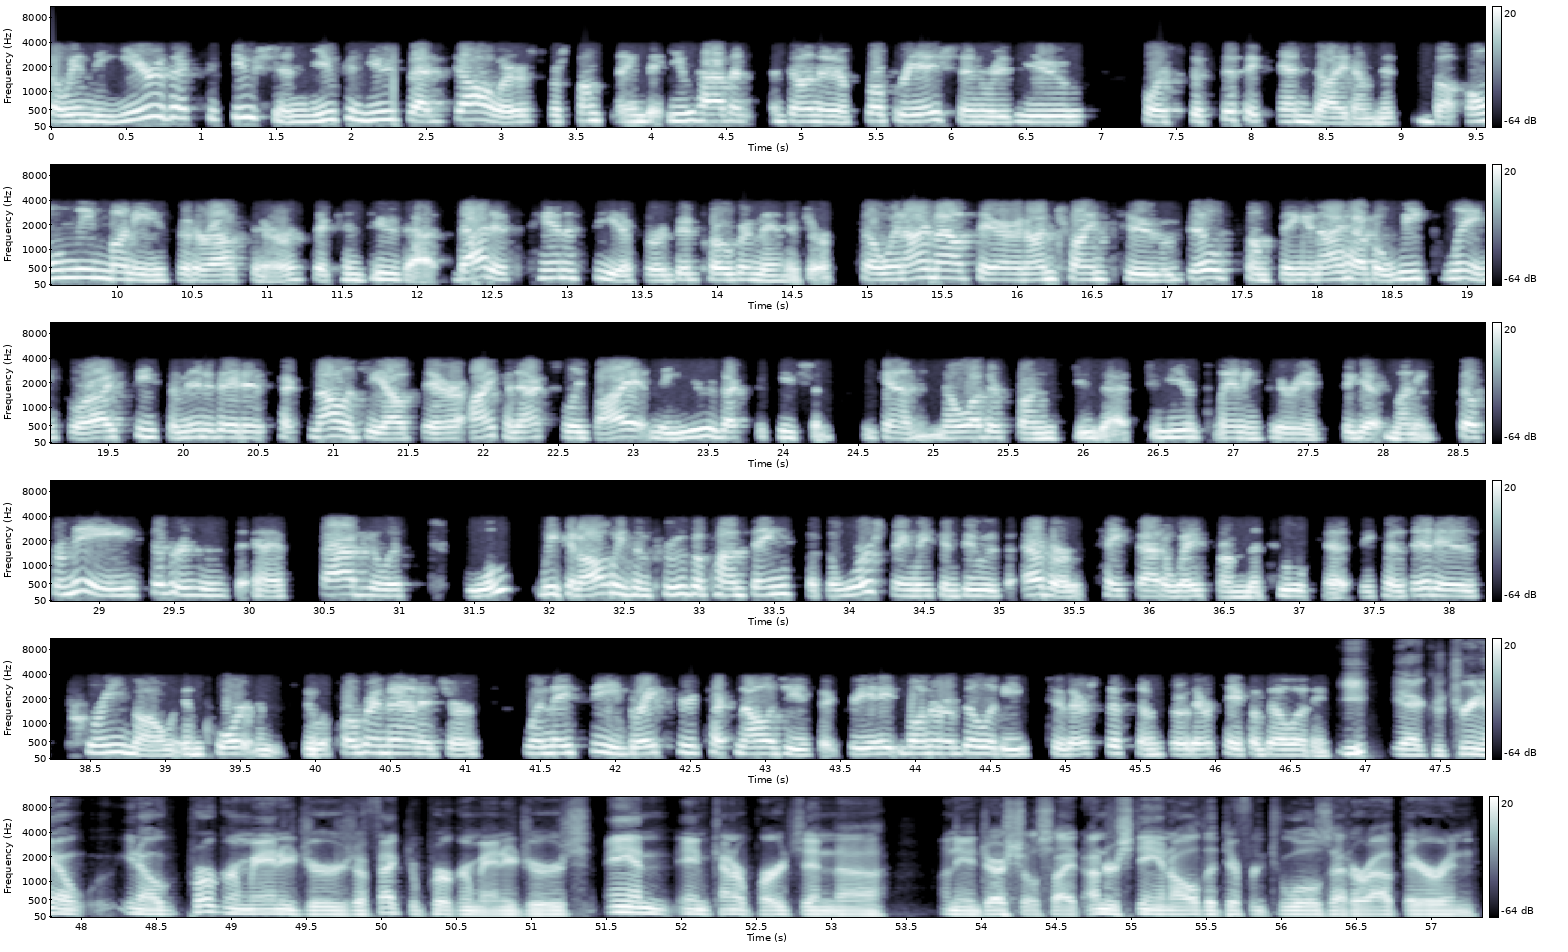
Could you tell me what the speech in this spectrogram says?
So in the year of execution, you can use that dollars for something that you haven't done an appropriation review for a specific end item. It's the only monies that are out there that can do that. That is panacea for a good program manager. So when I'm out there and I'm trying to build something and I have a weak link or I see some innovative technology out there, I can actually buy it in the year of execution. Again, no other funds do that. Two year planning period to get money. So for me, SBIRs is a fabulous tool. We can always improve upon things, but the worst thing we can do is ever take that away from the toolkit because it is primo important to a program manager when they see breakthrough technologies that create vulnerabilities to their systems or their capability. Yeah, Katrina, you know, program managers, effective program managers, and and counterparts in uh, on the industrial side understand all the different tools that are out there, and,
